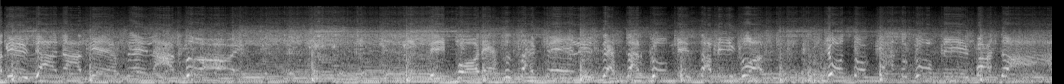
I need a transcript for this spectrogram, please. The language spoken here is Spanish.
na mídia, nas encenações E por isso sai feliz de estar com meus amigos Que o tocado comigo matar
